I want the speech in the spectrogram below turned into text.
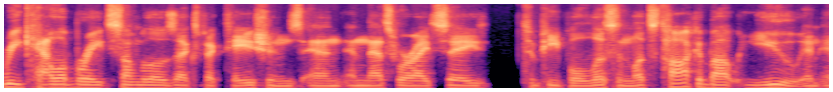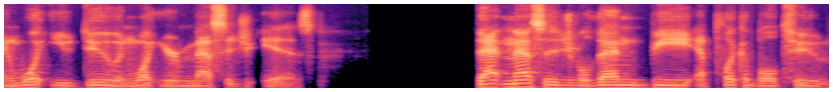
recalibrate some of those expectations. And, and that's where I say to people listen, let's talk about you and, and what you do and what your message is. That message will then be applicable to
